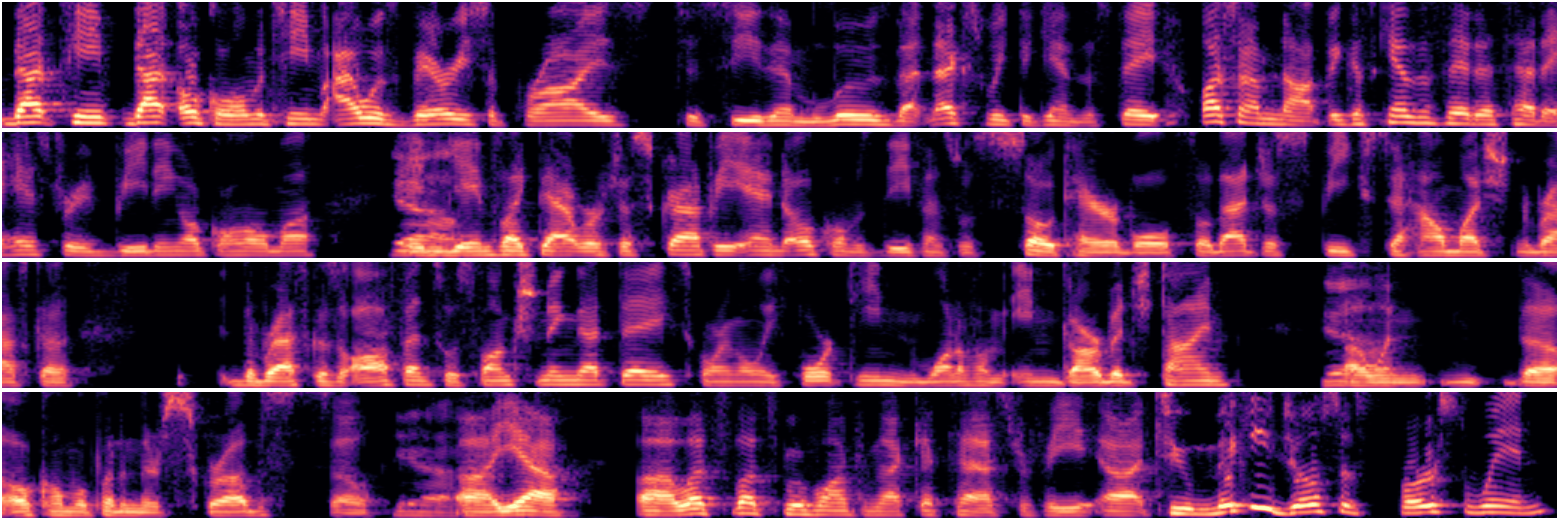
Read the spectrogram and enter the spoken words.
that team, that Oklahoma team, I was very surprised to see them lose that next week to Kansas State. Well, actually, I'm not because Kansas State has had a history of beating Oklahoma yeah. in games like that where it's just scrappy, and Oklahoma's defense was so terrible. So that just speaks to how much Nebraska, Nebraska's offense was functioning that day, scoring only 14, and one of them in garbage time yeah. uh, when the Oklahoma put in their scrubs. So yeah. uh, yeah. Uh, let's let's move on from that catastrophe uh, to Mickey Joseph's first win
